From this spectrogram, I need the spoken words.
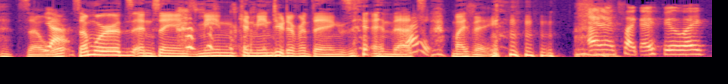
So Yeah. wor- some words and sayings mean can mean two different things, and that's Right. my thing. And it's like I feel like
